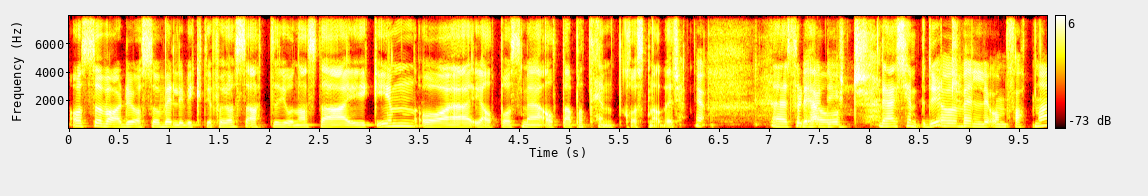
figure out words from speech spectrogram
Og så var det jo også veldig viktig for oss at Jonas da gikk inn og hjalp oss med alt av patentkostnader. Ja. Eh, så For det er dyrt. Det er kjempedyrt. Og veldig omfattende,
